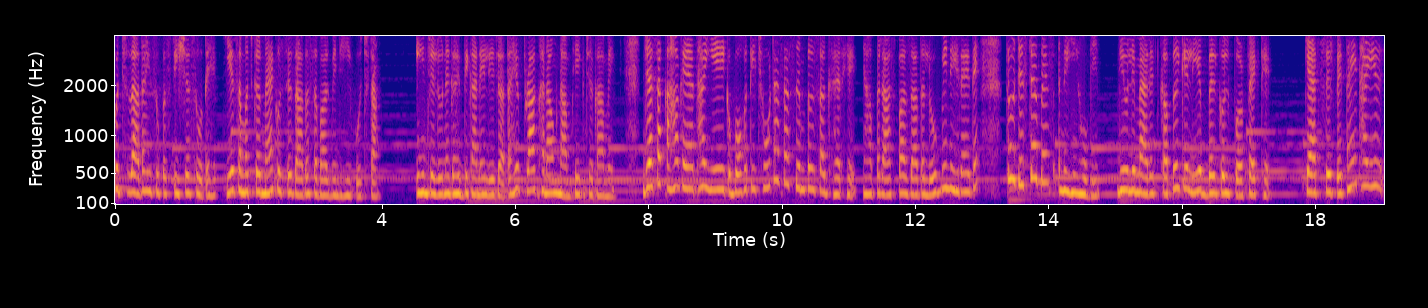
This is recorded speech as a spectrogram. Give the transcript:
कुछ ज़्यादा ही सुपरस्टिशियस होते हैं। ये समझकर मैक उससे ज़्यादा सवाल भी नहीं पूछता। एंजल उन्हें घर दिखाने ले जाता है फ्राक हनाउंग नाम की एक जगह में। जैसा कहा गया था, ये एक बहुत ही छोटा सा सिंपल सा घर है। यहाँ पर आसपास ज़्यादा लोग भी नहीं रहते तो डिस्टर्बेंस नहीं होगी। न्यूली मैरिड कपल के लिए बिल्कुल परफेक्ट है। कैच सिर्फ़ इतना ही था, ये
